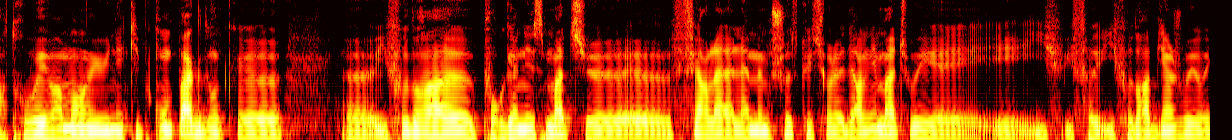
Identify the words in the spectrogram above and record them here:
retrouvé vraiment une équipe compacte. Donc, il faudra, pour gagner ce match, faire la, même chose que sur le dernier match. Oui, il, faudra bien jouer. Oui.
